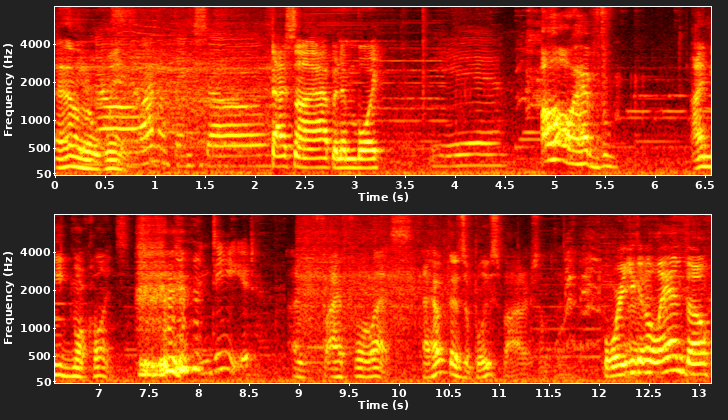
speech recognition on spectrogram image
And then I'm gonna win. I don't think so. That's not happening, boy. Yeah. Oh, I have. I need more coins. Indeed. I have, I have four less. I hope there's a blue spot or something. But Where are you gonna land, though?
